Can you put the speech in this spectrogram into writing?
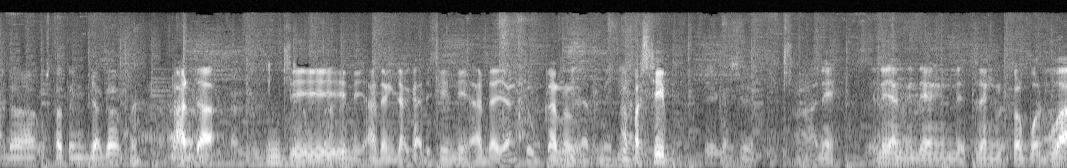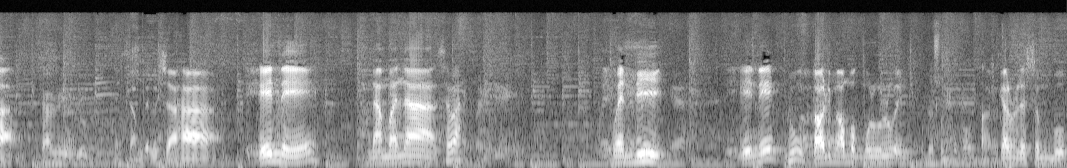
ada ustadz yang jaga? Ada di ini ada yang jaga di sini, ada yang tukar Mediat- mediat. apa sip. Oke. Nah, ini ini yang yang yang kelompok dua sampai usaha. Ini namanya siapa? Wendy. Ini lu tadi ngomong mulu ini. Udah sembuh total. Kan udah sembuh.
